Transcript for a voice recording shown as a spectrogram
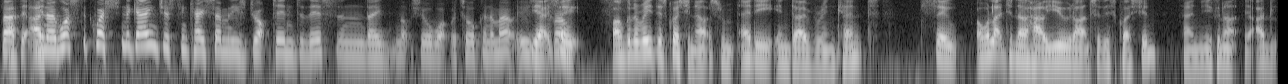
But I you know, th- what's the question again? Just in case somebody's dropped into this and they're not sure what we're talking about. Who's yeah, it from? so I'm going to read this question out. It's from Eddie in Dover in Kent. So I would like to know how you would answer this question, and you can. I'd,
